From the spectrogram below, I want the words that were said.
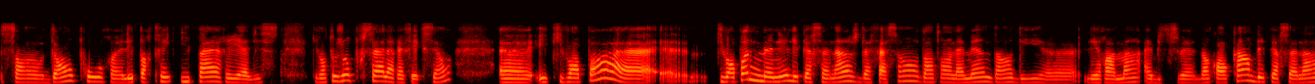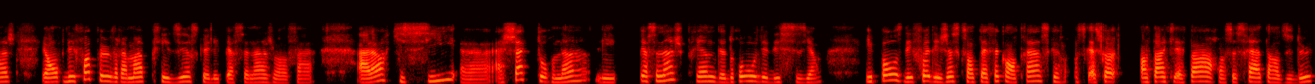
son don pour euh, les portraits hyper réalistes, qui vont toujours pousser à la réflexion et qui vont pas qui vont pas mener les personnages de la façon dont on l'amène dans des les romans habituels. Donc on campe des personnages et on des fois peut vraiment prédire ce que les personnages vont faire. Alors qu'ici, à chaque tournant, les personnages prennent de drôles de décisions. Ils posent des fois des gestes qui sont tout à fait contraires à ce qu'en tant que lecteur, on se serait attendu d'eux.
